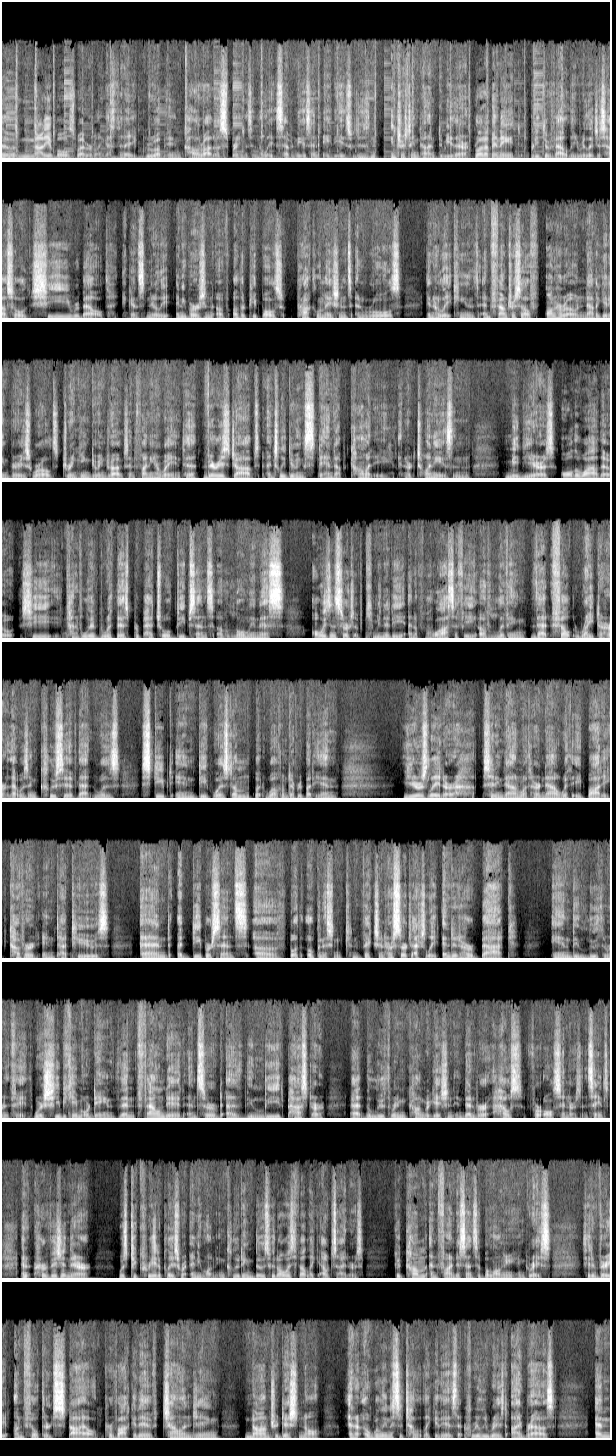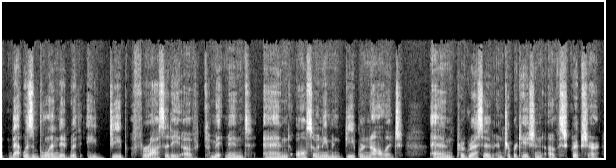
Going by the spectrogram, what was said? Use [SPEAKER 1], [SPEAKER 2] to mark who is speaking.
[SPEAKER 1] So, Nadia Bolz Weber, my guest today, grew up in Colorado Springs in the late 70s and 80s, which is an interesting time to be there. Brought up in a pretty devoutly religious household, she rebelled against nearly any version of other people's proclamations and rules in her late teens and found herself on her own navigating various worlds, drinking, doing drugs, and finding her way into various jobs, eventually doing stand up comedy in her 20s and mid years. All the while, though, she kind of lived with this perpetual deep sense of loneliness, always in search of community and a philosophy of living that felt right to her, that was inclusive, that was steeped in deep wisdom, but welcomed everybody in. Years later, sitting down with her now with a body covered in tattoos and a deeper sense of both openness and conviction, her search actually ended her back in the Lutheran faith, where she became ordained, then founded and served as the lead pastor at the Lutheran congregation in Denver, House for All Sinners and Saints. And her vision there was to create a place where anyone, including those who'd always felt like outsiders, could come and find a sense of belonging and grace. She had a very unfiltered style, provocative, challenging, non traditional, and a willingness to tell it like it is that really raised eyebrows. And that was blended with a deep ferocity of commitment and also an even deeper knowledge and progressive interpretation of scripture.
